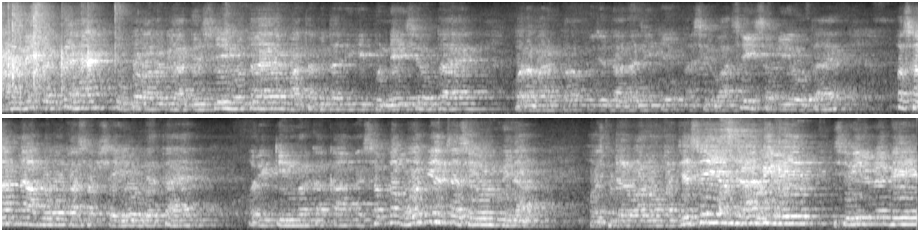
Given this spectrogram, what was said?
हम भी करते हैं, ऊपर वालों के आदेश ही होता है माता पिता जी की पुण्य से होता है और हमारे परम पूज्य दादाजी के आशीर्वाद से ही सब ये होता है। और साथ में आप लोगों का सब सहयोग रहता है और एक टीम वर्क का काम है। सबका बहुत ही अच्छा सहयोग मिला। हॉस्पिटल वालों का जैसे ही हम जहाँ भी गए सिविल में गए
